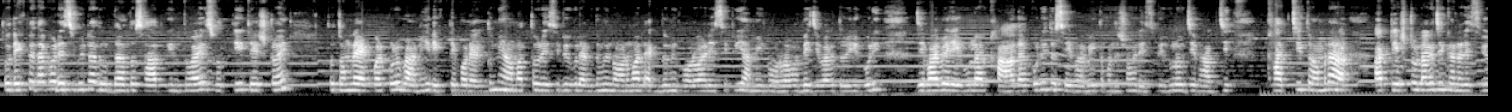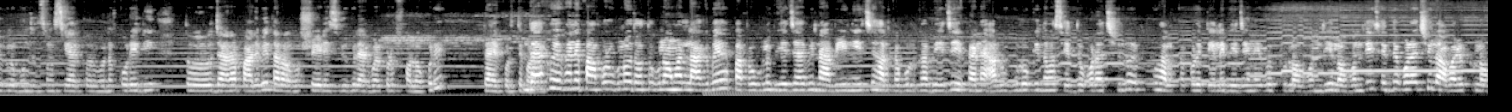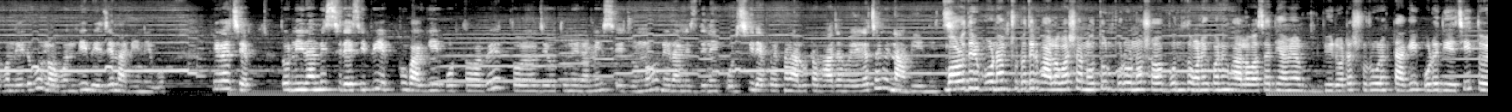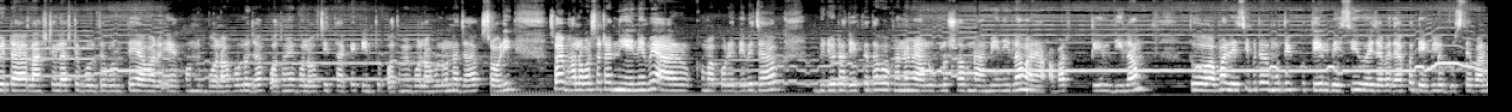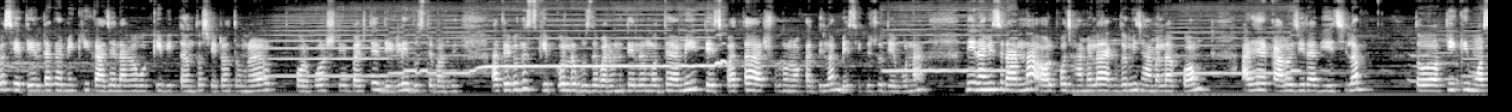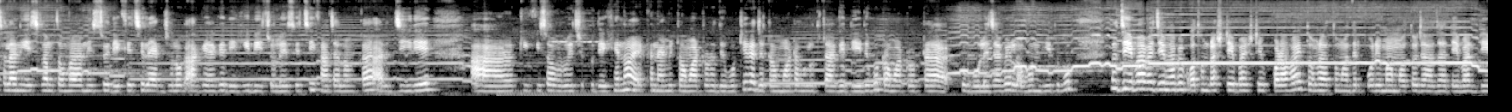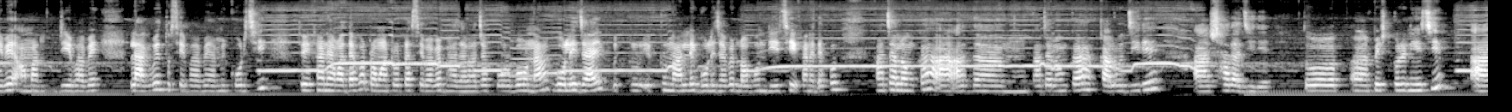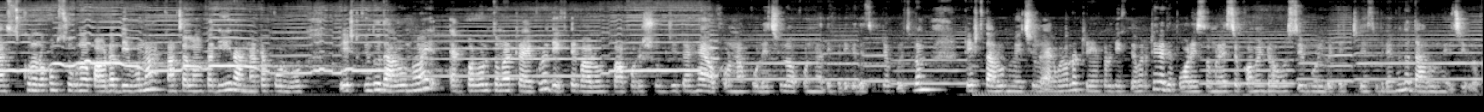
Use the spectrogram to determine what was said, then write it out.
তো দেখতে থাকো রেসিপিটা দুর্দান্ত স্বাদ কিন্তু হয়, সত্যিই টেস্ট হয়। তো তোমরা একবার করে বানিয়ে দেখতে পারো। একদমই আমার তো রেসিপিগুলো একদমই নর্মাল একদমই ঘরোয়া রেসিপি আমি ঘরোয়াভাবে যেভাবে তৈরি করি, যেভাবে রেগুলার খাওয়া দাওয়া করি, তো সেভাবেই তোমাদের সঙ্গে রেসিপিগুলো যে ভাবছি, খাচ্ছি তো আমরা। আর টেস্টও লাগছে কেন রেসিপিগুলো বন্ধুদের সঙ্গে শেয়ার করব না, করে দিই। তো যারা পারবে তারা অবশ্যই রেসিপিগুলো একবার করে ফলো করে ট্রাই করতে পারো। দেখো এখানে পাঁপড়গুলো, যতগুলো আমার লাগবে, পাঁপড়গুলো ভেজে আমি নাবিয়ে নিয়েছি, হালকা ফুলকা ভেজে। এখানে আলুগুলো কিন্তু আমার সেদ্ধ করা ছিল, একটু হালকা করে তেলে ভেজে নেব, একটু লবণ দিয়ে। লবণ দিয়ে সেদ্ধ করা ছিল, আবার একটু লবণ দিয়ে দেবো, লবণ দিয়ে ভেজে নামিয়ে নেব। ঠিক আছে? তো নিরামিষ রেসিপি একটু বাগিয়ে করতে হবে। তো যেহেতু নিরামিষ, সেই জন্য নিরামিষ দিনেই করছি। দেখো, এখানে আলুটা ভাজা হয়ে গেছে, আমি নামিয়ে নিচ্ছি। বড়দের প্রণাম, ছোটদের ভালোবাসা, নতুন, পুরনো, সব বন্ধু অনেক অনেক ভালোবাসা দিয়ে আমি ভিডিওটা শুরু অনেকটা আগেই করে দিয়েছি। তো এটা লাস্টে লাস্টে বলতে বলতে আবার এখন বলা হলো, যাক, প্রথমে বলা উচিত থাকে, কিন্তু প্রথমে বলা হলো না, যাক সরি সবাই ভালোবাসাটা নিয়ে নেবে আর ক্ষমা করে দেবে। যাই হোক, ভিডিওটা দেখতে থাকো, ওখানে আমি আলুগুলো সব নামিয়ে নিলাম আর আবার তেল দিলাম। তো আমার রেসিপিটার মধ্যে একটু তেল বেশি হয়ে যাবে, দেখো দেখলে বুঝতে পারবে। সেই তেলটাকে আমি কী কাজে লাগাবো, কী বৃত্তান্ত, সেটাও তোমরা পরপর স্টেপ বাই স্টেপ দেখলেই বুঝতে পারবে। আর কেউ কিন্তু স্কিপ করলে বুঝতে পারবে না। তেলের মধ্যে আমি তেজপাতা আর শুকনো লঙ্কা দিলাম, বেশি কিছু দেবো না। নিরামিষ রান্না, অল্প ঝামেলা, একদমই ঝামেলা কম। আর হ্যাঁ কালো জিরা দিয়েছিলাম। তো কী কী মশলা নিয়েছিলাম তোমরা নিশ্চয়ই দেখেছিলে। এক ঝলক আগে আগে দেখিয়ে দিয়ে চলে এসেছি, কাঁচা লঙ্কা আর জিরে আর কী কী সব রয়েছে একটু দেখে নাও। এখানে আমি টমাটো দেবো, ঠিক আছে? টমাটো হলুদটা আগে দিয়ে দেবো, টমাটোটা একটু গলে যাবে, লবণ দিয়ে দেবো। তো যেভাবে যেভাবে প্রথমটা স্টেপ বাই স্টেপ করা হয়, তোমরা তোমাদের পরিমাণ মতো যা যা দেবার দেবে, আমার যেভাবে লাগবে তো সেভাবে আমি করছি। তো এখানে আমার দেখো টমাটোটা সেভাবে ভাজা ভাজা করব না, গলে যায়, একটু একটু নাড়লে গলে যাবে, লবণ দিয়েছি। এখানে দেখো কাঁচা লঙ্কা আর আদা কাঁচা লঙ্কা, কালো জিরে আর সাদা জিরে। তো পেস্ট করে নিয়েছি। আর কোনো রকম শুকনো পাউডার দেবো না, কাঁচা লঙ্কা দিয়ে রান্নাটা করব। টেস্ট কিন্তু দারুণ হয়। একবার হলে তোমরা ট্রাই করে দেখতে পারো। পাঁপড়ের সবজিটা হ্যাঁ অপর্ণা করেছিল, অপর্ণা দেখে দেখে রেসিপিটা করেছিলাম। টেস্ট দারুণ হয়েছিল। একবার হলো ট্রাই করে দেখতে পারো, ঠিক আছে? পরে তোমরা এসে কমেন্টে অবশ্যই বলবে টেস্ট রেসিপিটা কিন্তু দারুণ হয়েছিল।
